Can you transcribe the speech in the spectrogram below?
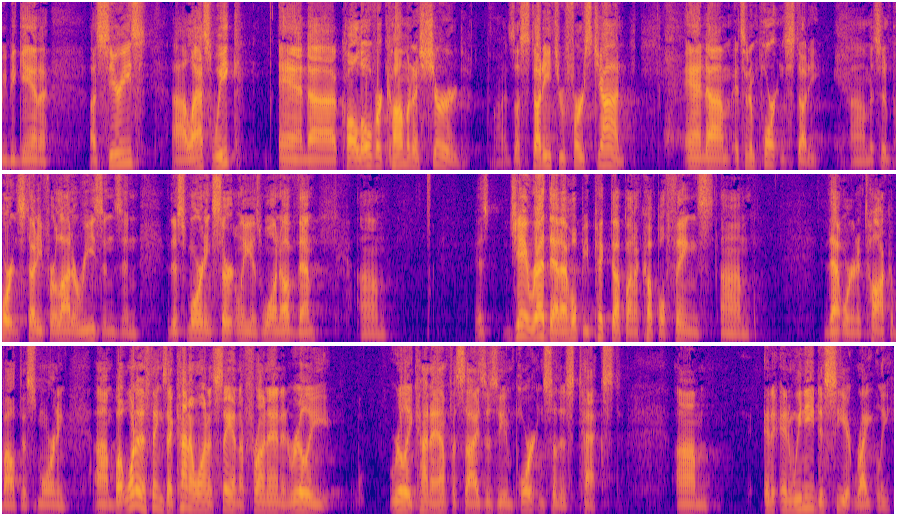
We began a, a series uh, last week and uh, called Overcome and Assured. Uh, it's a study through First John, and um, it's an important study. Um, it's an important study for a lot of reasons, and this morning certainly is one of them. Um, as Jay read that, I hope he picked up on a couple things um, that we're going to talk about this morning. Um, but one of the things I kind of want to say on the front end and really, really kind of emphasizes the importance of this text. Um, and, and we need to see it rightly.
